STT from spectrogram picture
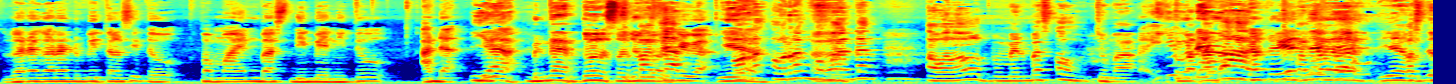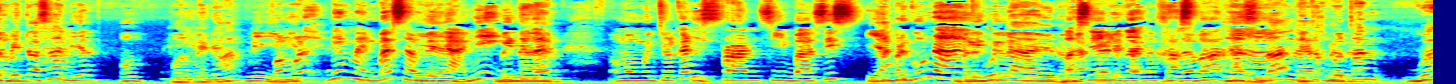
gara-gara The Beatles itu pemain bass di band itu ada. Iya, benar. Betul, setuju juga. Iya. Orang orang memandang awal-awal pemain bass oh cuma Iya, cuma udah, cuma. Iya, Pas The betul. Beatles hadir, oh Paul Iya, McCartney Paul ini. Dia main bass sambil Iya, nyanyi gitu benar. kan memunculkan Is- peran si basis Iya, yang berguna, berguna gitu. Bassnya Nggak juga khas banget. Khas banget. itu kebetulan gue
